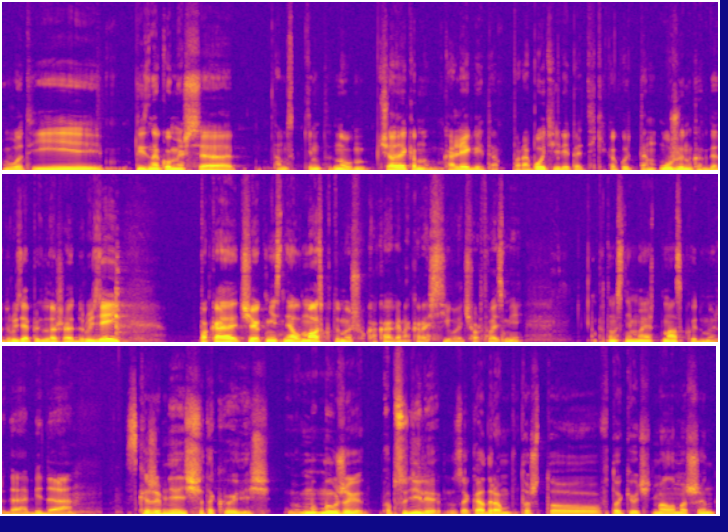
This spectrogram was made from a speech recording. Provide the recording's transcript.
вот, и ты знакомишься там с каким-то новым человеком, ну, коллегой там по работе или опять-таки какой-то там ужин, когда друзья приглашают друзей, пока человек не снял маску, думаешь, какая она красивая, черт возьми. А потом снимаешь маску и думаешь, да, беда. Скажи мне еще такую вещь. Мы уже обсудили за кадром то, что в Токио очень мало машин.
